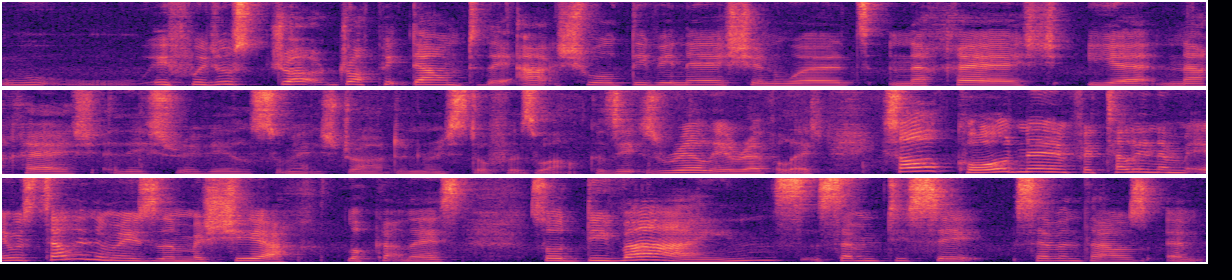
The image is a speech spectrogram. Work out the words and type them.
if we just drop, drop it down to the actual divination words, Nachesh, yeah, Nachesh, this reveals some extraordinary stuff as well, because it's really a revelation. It's all code name for telling them, it was telling them he's the Mashiach. Look at this. So divines, 76, 7,000, um,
